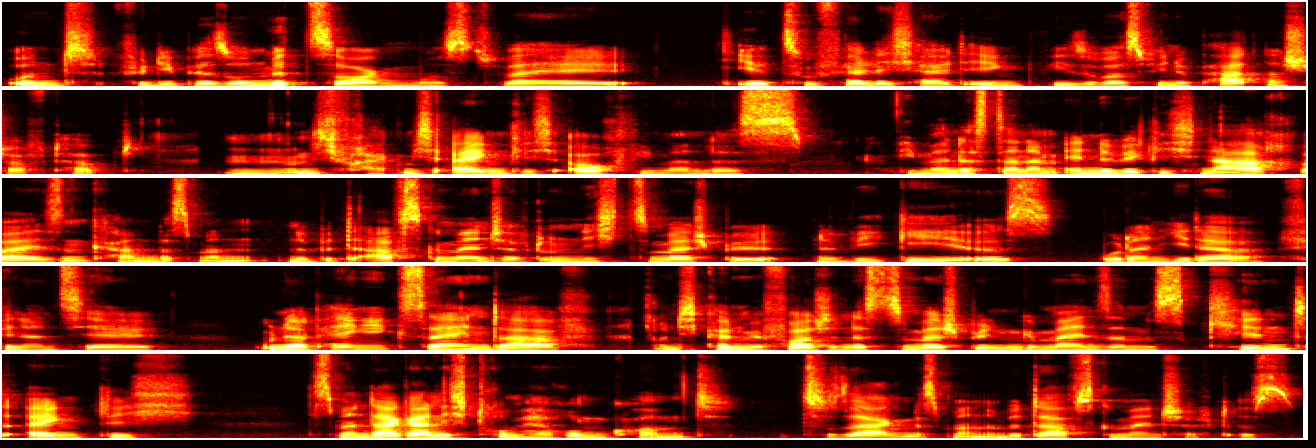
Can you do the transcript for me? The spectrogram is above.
und für die Person mitsorgen musst, weil ihr zufällig halt irgendwie sowas wie eine Partnerschaft habt. Mm, und ich frage mich eigentlich auch, wie man das, wie man das dann am Ende wirklich nachweisen kann, dass man eine Bedarfsgemeinschaft und nicht zum Beispiel eine WG ist, wo dann jeder finanziell unabhängig sein darf. Und ich könnte mir vorstellen, dass zum Beispiel ein gemeinsames Kind eigentlich, dass man da gar nicht drum herum kommt, zu sagen, dass man eine Bedarfsgemeinschaft ist.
